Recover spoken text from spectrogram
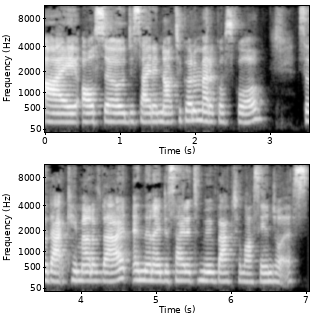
I also decided not to go to medical school. So that came out of that. And then I decided to move back to Los Angeles.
